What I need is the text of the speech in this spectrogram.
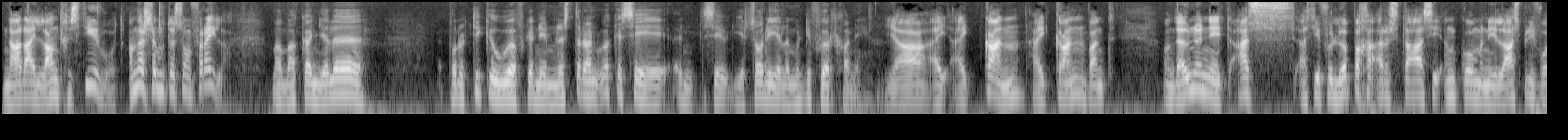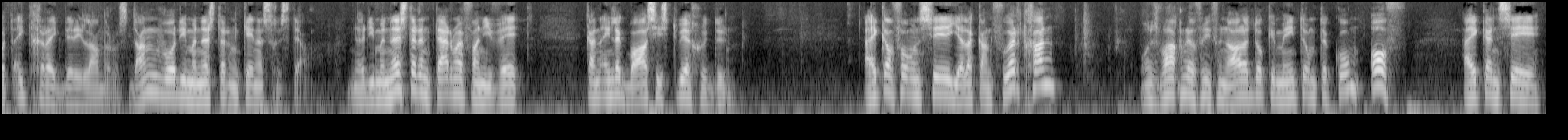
na daai land gestuur word. Anders moet ons hom vrylaat. Maar maar kan julle politieke hoof kan die minister dan ook sê en sê sorry, julle moet nie voortgaan nie. Ja, hy hy kan, hy kan want onthou nou net as as die voorlopige arrestasie inkom en die lasbrief word uitgereik deur die landros, dan word die minister in kennis gestel. Nou die minister in terme van die wet kan eintlik basies twee goed doen. Hy kan vir ons sê julle kan voortgaan. Ons wag nou vir die finale dokumente om te kom of hy kan sê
